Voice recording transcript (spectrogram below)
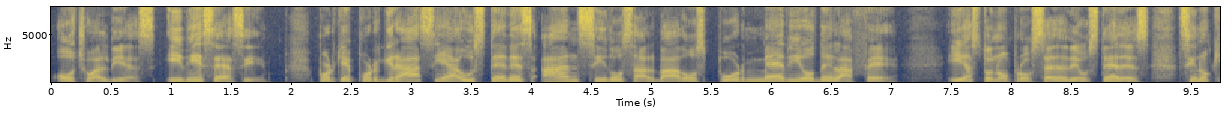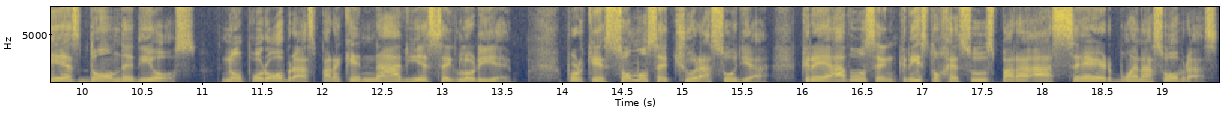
8 al 10. Y dice así, porque por gracia ustedes han sido salvados por medio de la fe. Y esto no procede de ustedes, sino que es don de Dios, no por obras para que nadie se gloríe porque somos hechura suya, creados en Cristo Jesús para hacer buenas obras,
